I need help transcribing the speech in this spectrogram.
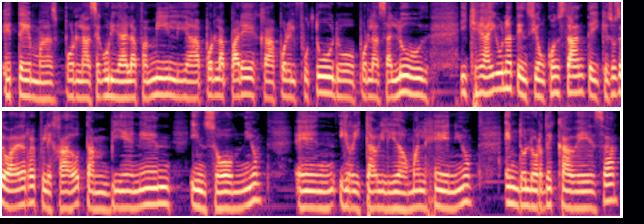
eh, temas, por la seguridad de la familia, por la pareja, por el futuro, por la salud, y que hay una tensión constante y que eso se va a ver reflejado también en insomnio, en irritabilidad o mal genio, en dolor de cabeza,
